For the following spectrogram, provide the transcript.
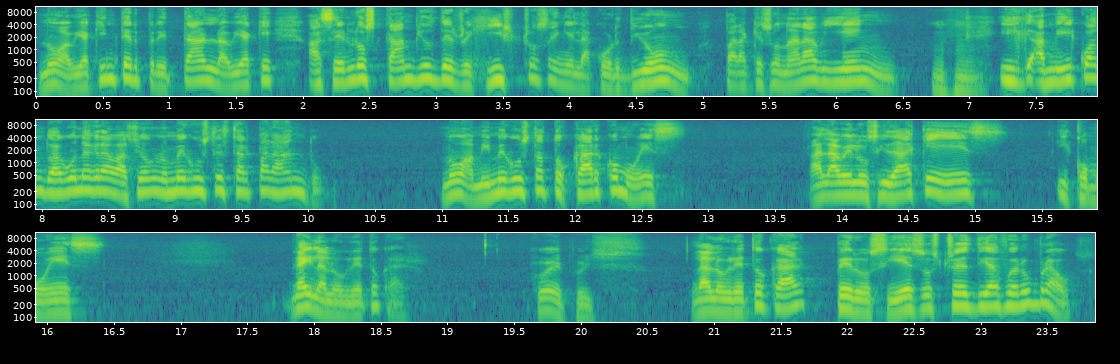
no, había que interpretarla, había que hacer los cambios de registros en el acordeón para que sonara bien. Ujú. Y a mí cuando hago una grabación no me gusta estar parando. No, a mí me gusta tocar como es, a la velocidad que es y como es. Y la logré tocar. Pues. La logré tocar, pero sí esos tres días fueron bravos.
